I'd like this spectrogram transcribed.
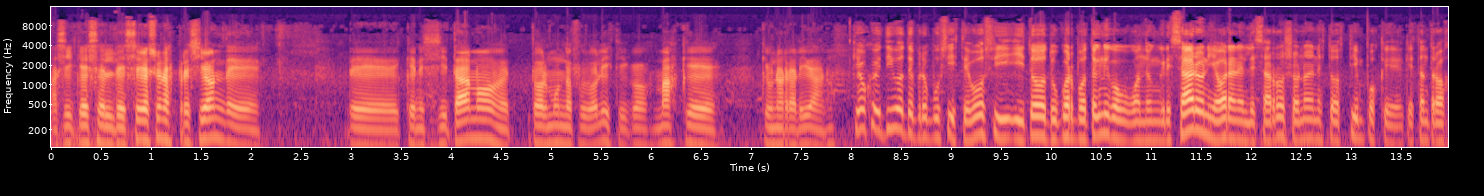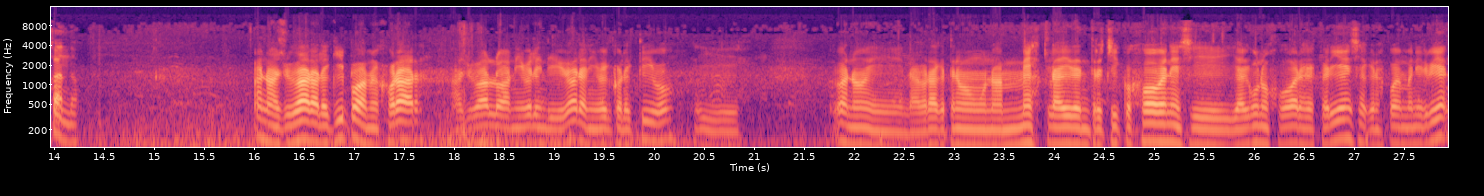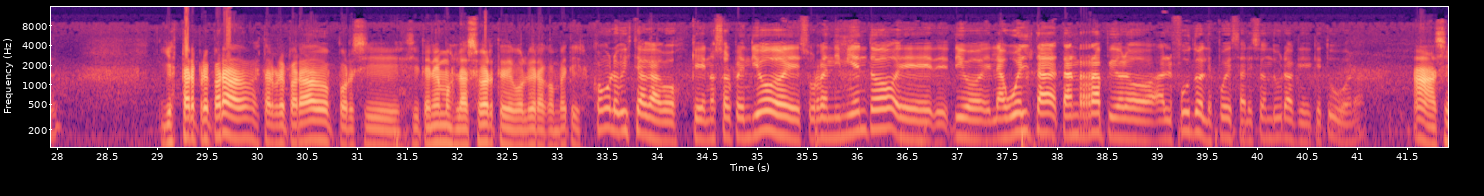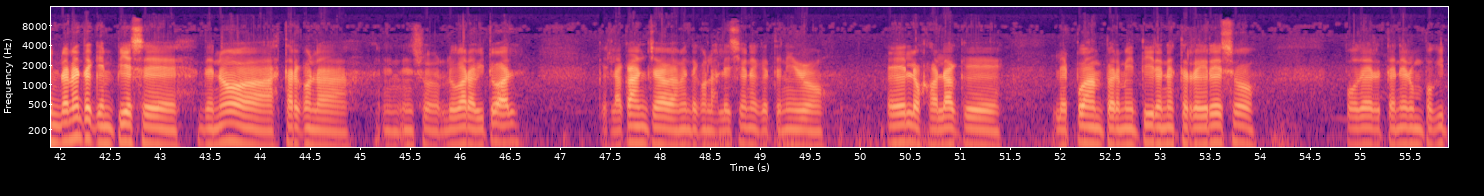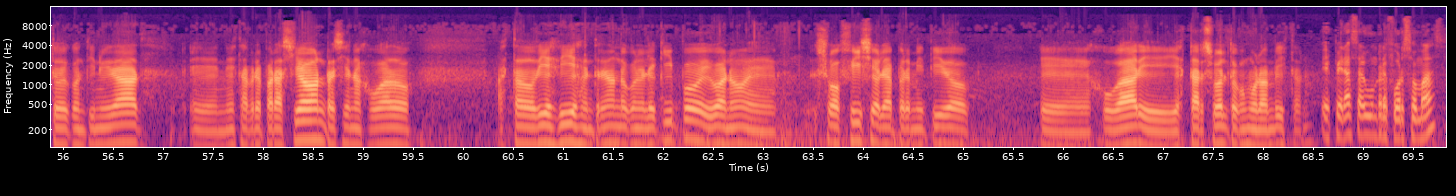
Así que es el deseo, es una expresión de, de que necesitamos todo el mundo futbolístico, más que, que una realidad, ¿no? ¿Qué objetivo te propusiste vos y, y todo tu cuerpo técnico cuando ingresaron y ahora en el desarrollo, ¿no? En estos tiempos que, que están trabajando. Bueno, ayudar al equipo a mejorar, ayudarlo a nivel individual, a nivel colectivo y bueno, y la verdad que tenemos una mezcla ahí de entre chicos jóvenes y, y algunos jugadores de experiencia que nos pueden venir bien y estar preparado, estar preparado por si, si tenemos la suerte de volver a competir. ¿Cómo lo viste a Gago? Que nos sorprendió eh, su rendimiento, eh, digo, la vuelta tan rápido al fútbol después de esa lesión dura que, que tuvo, ¿no? Ah, simplemente que empiece de nuevo a estar con la, en, en su lugar habitual, que es la cancha, obviamente con las lesiones que ha tenido él, ojalá que le puedan permitir en este regreso poder tener un poquito de continuidad en esta preparación, recién ha jugado, ha estado 10 días entrenando con el equipo y bueno, eh, su oficio le ha permitido eh, jugar y estar suelto como lo han visto, ¿no? ¿Esperás algún refuerzo más?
